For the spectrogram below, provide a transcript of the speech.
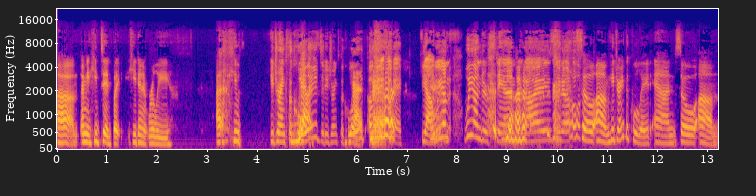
um, i mean he did but he didn't really uh, he was he drank the Kool Aid. Yes. Did he drink the Kool Aid? Yes. Okay, okay. Yeah, we un- we understand, guys. You know. So um, he drank the Kool Aid, and so um,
